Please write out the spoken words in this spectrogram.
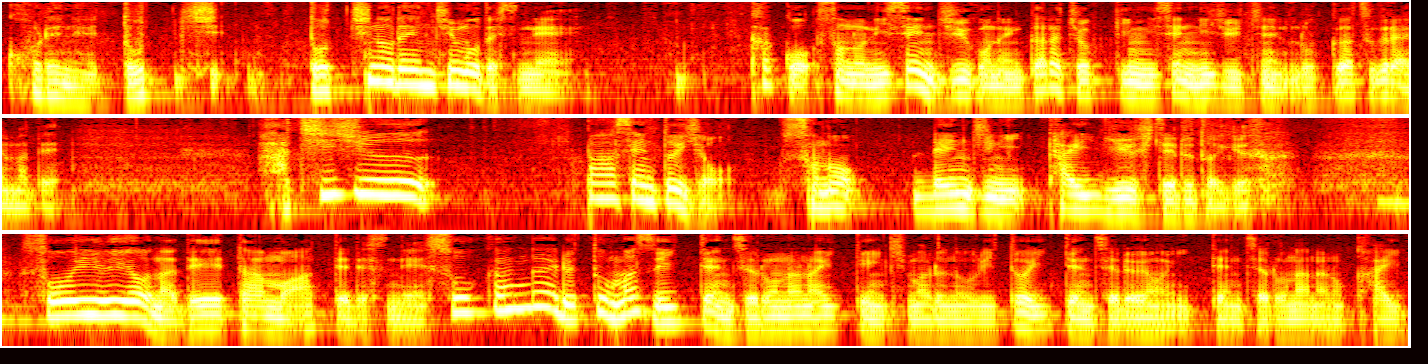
これね、どっち、どっちのレンジもですね、過去、その2015年から直近2021年6月ぐらいまで、80%以上、そのレンジに滞留しているという。そういうようなデータもあってですね、そう考えると、まず1.07、1.10の売りと1.04、1.07の買い。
